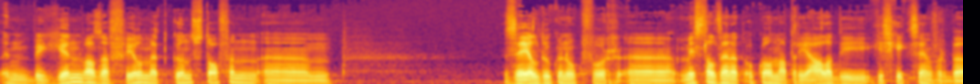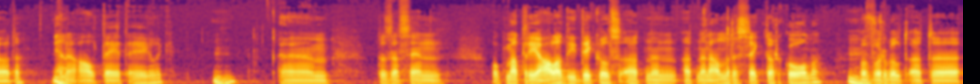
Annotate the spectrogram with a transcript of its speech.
in het begin was dat veel met kunststoffen. ehm, zeildoeken ook voor. eh, meestal zijn het ook wel materialen die geschikt zijn voor buiten. Ja. Bijna altijd eigenlijk. Mhm. Ehm, dus dat zijn ook materialen die dikwijls uit een, uit een andere sector komen. Mhm. Bijvoorbeeld uit de,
